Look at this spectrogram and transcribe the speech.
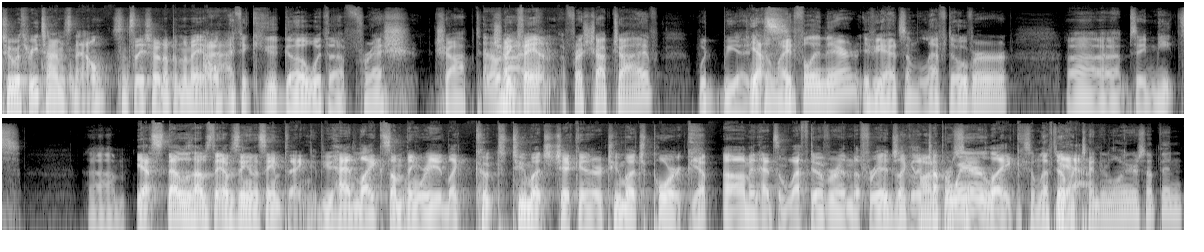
two or three times now since they showed up in the mail. I, I think you could go with a fresh chopped. And I'm a big fan. A fresh chopped chive would be uh Yes. delightful in there if you had some leftover, uh, say meats. Um, yes, that was I was I was thinking the same thing. If you had like something where you like cooked too much chicken or too much pork, Yep. um, and had some leftover in the fridge, like in a Tupperware, like some leftover yeah. tenderloin or something.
